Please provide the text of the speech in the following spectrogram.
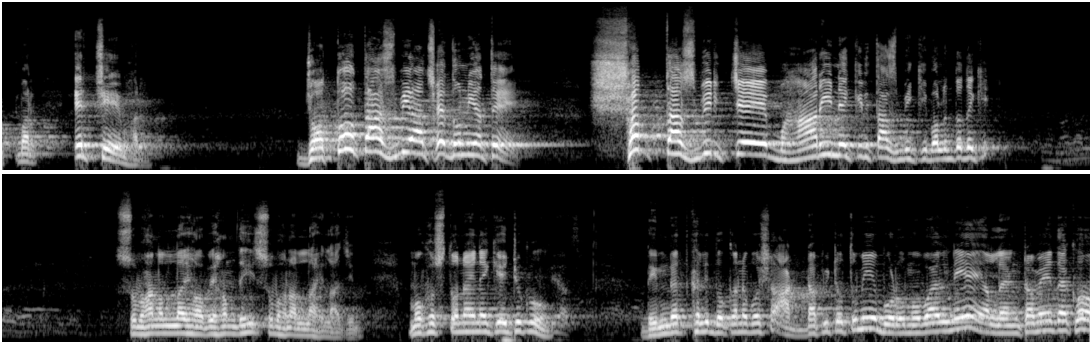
আকবার, এর চেয়ে ভারী। যত তাসবি আছে দুনিয়াতে, সব তাসবির চেয়ে ভারী নেকির তাসবি কি বলেন তো দেখি। সুবহান আল্লাহ হবে হামদেহি সুবহান আল্লাহ আজিম মুখস্থ নাই নাকি এইটুকু? দিনরাত খালি দোকানে বসে আড্ডা পিটো তুমি, বড় মোবাইল নিয়ে আর ল্যাংটা মেয়ে দেখো।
